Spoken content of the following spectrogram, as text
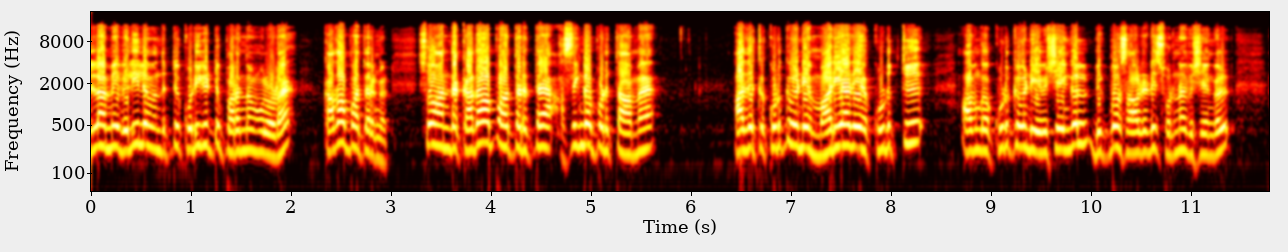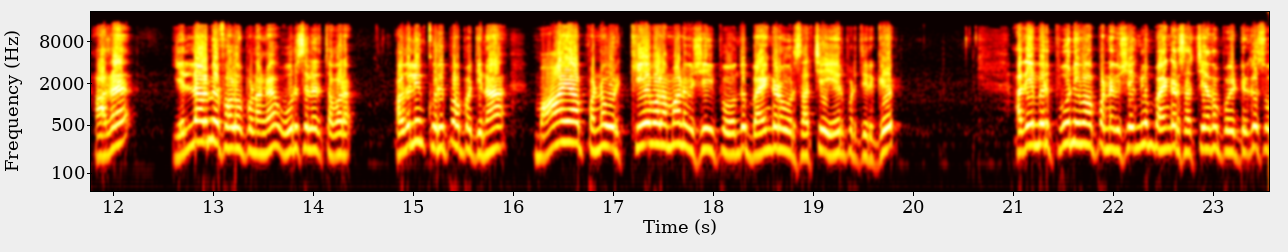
எல்லாமே வெளியில் வந்துட்டு கொடிகட்டு பறந்தவங்களோட கதாபாத்திரங்கள். ஸோ அந்த கதாபாத்திரத்தை அசிங்கப்படுத்தாமல் அதுக்கு கொடுக்க வேண்டிய மரியாதையை கொடுத்து அவங்க கொடுக்க வேண்டிய விஷயங்கள் பிக் பாஸ் ஆல்ரெடி சொன்ன விஷயங்கள் அதை எல்லாருமே ஃபாலோ பண்ணாங்க. ஒரு சிலர் தவிர அதுலேயும் குறிப்பாக பார்த்தீங்கன்னா மாயா பண்ண ஒரு கேவலமான விஷயம் இப்போ வந்து பயங்கர ஒரு சர்ச்சையை ஏற்படுத்தியிருக்கு. அதேமாதிரி பூர்ணிமா பண்ண விஷயங்களும் பயங்கர சர்ச்சையாக தான் போயிட்டுருக்கு ஸோ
